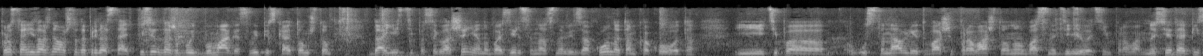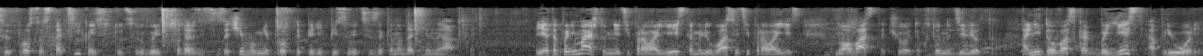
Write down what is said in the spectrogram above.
Просто они должны вам что-то предоставить. Пусть это даже будет бумага с выпиской о том, что да, есть типа соглашение, оно базируется на основе закона там какого-то, и типа устанавливает ваши права, что оно вас наделило этими правами. Но если это описывает просто статьи Конституции, вы говорите, подождите, зачем вы мне просто переписываете законодательные акты? Я-то понимаю, что у меня эти права есть, там, или у вас эти права есть. Ну а вас-то что это, кто наделил-то? Они-то у вас как бы есть априори.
